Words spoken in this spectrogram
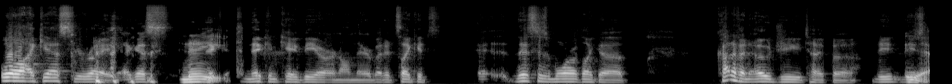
Well, I guess you're right. I guess Nate, Nick, Nick and KB aren't on there, but it's like it's eh, this is more of like a kind of an OG type of these, yeah.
